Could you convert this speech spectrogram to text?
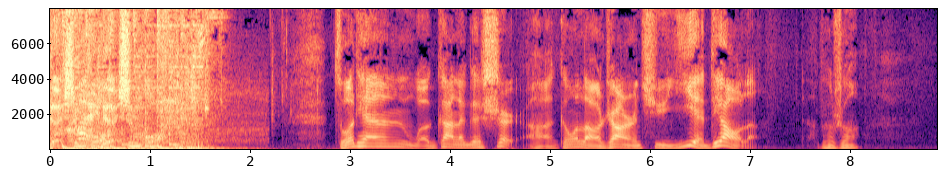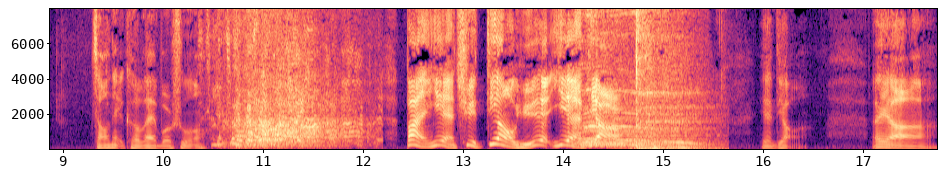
乐生活，快乐生活。昨天我干了个事儿啊，跟我老丈人去夜钓了。朋友说，找哪棵歪脖树？半夜去钓鱼，夜钓，夜钓。哎呀，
